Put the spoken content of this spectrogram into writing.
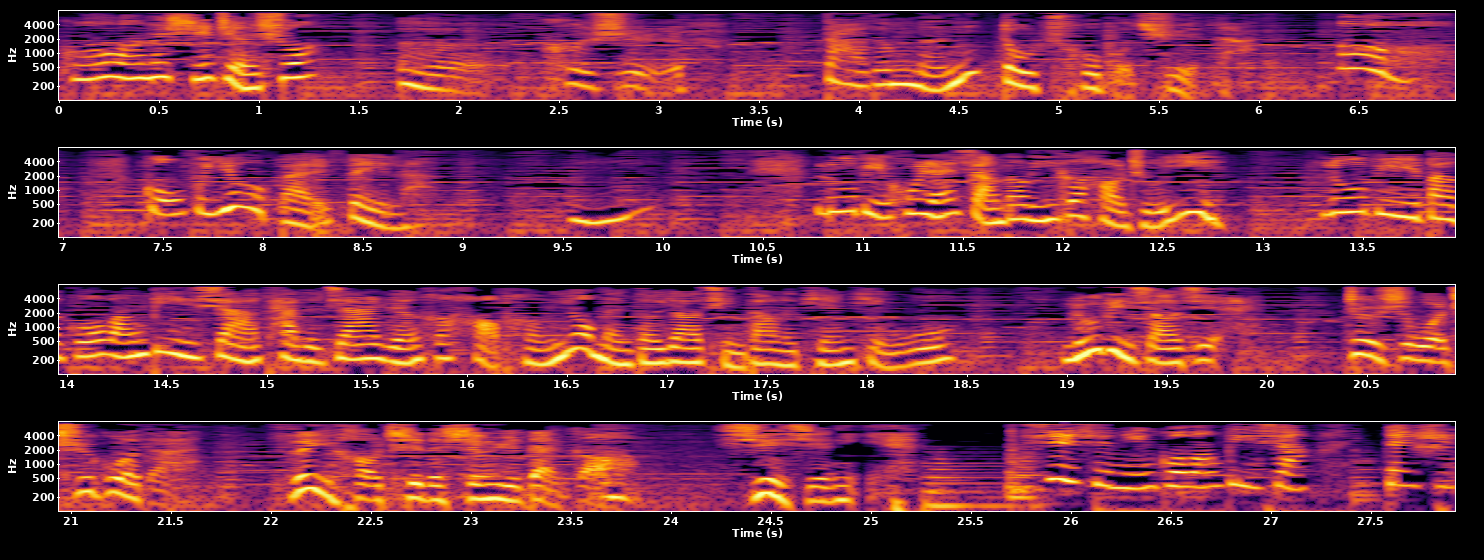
国王的使者说：“呃，可是大的门都出不去呢。”哦，功夫又白费了。嗯。卢比忽然想到了一个好主意。卢比把国王陛下、他的家人和好朋友们都邀请到了甜品屋。卢比小姐，这是我吃过的最好吃的生日蛋糕，谢谢你。谢谢您，国王陛下。但是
